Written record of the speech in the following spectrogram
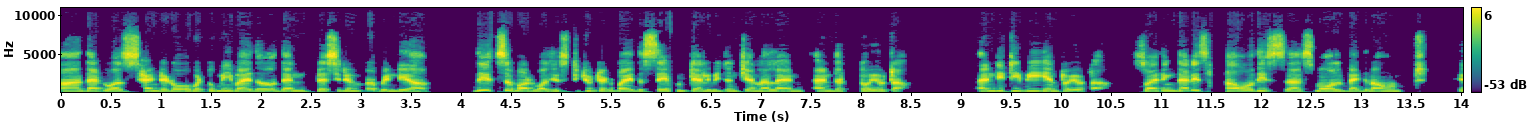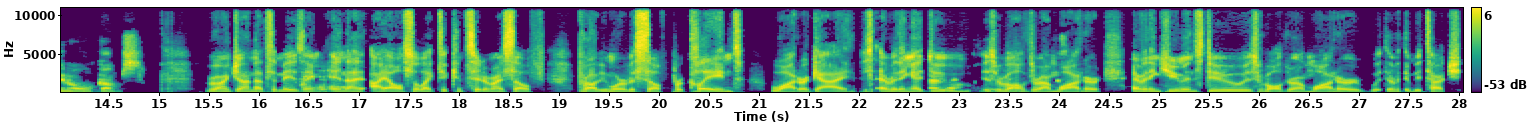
Uh, that was handed over to me by the then president of india. This award was instituted by the same television channel and and the toyota ndtv and toyota. So i think that is how this uh, small background you know comes Ranjan, that's amazing. And I, I also like to consider myself probably more of a self proclaimed water guy. Everything I do is revolved around water. Everything humans do is revolved around water. With everything we touch,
